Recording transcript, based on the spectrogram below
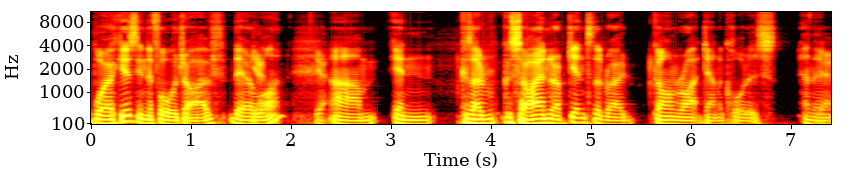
workers in the forward drive there a lot. Yeah. Um, and because I so I ended up getting to the road, going right down the quarters, and then Yeah.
